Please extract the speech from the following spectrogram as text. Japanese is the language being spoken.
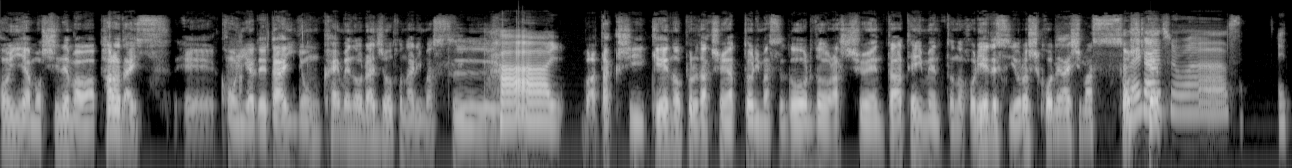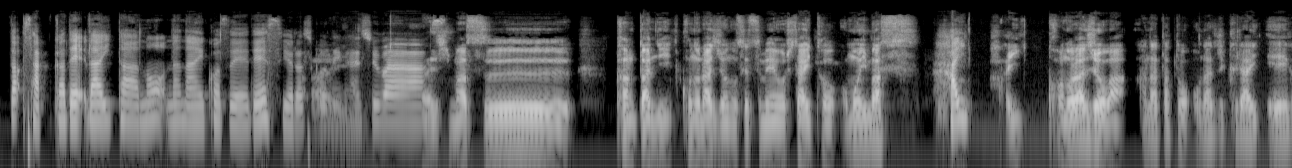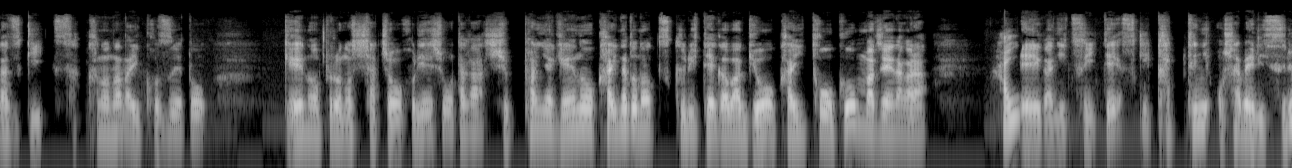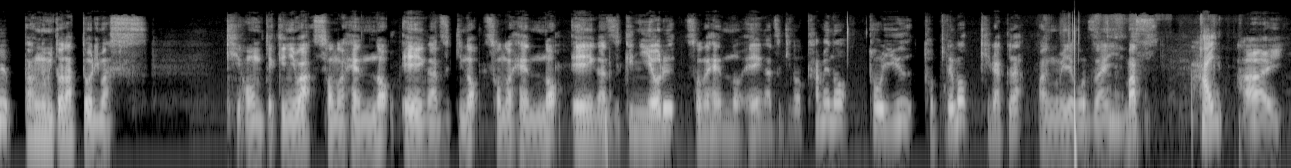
今夜もシネマはパラダイス。えー今夜で第4回目のラジオとなります。はーい。私、芸能プロダクションやっております、ゴールドラッシュエンターテインメントの堀江です。よろしくお願いします。お願いします。えっと、作家でライターの七井梢です。よろしくお願いしまお願いす。します。簡単にこのラジオの説明をしたいと思います。はい。はい。このラジオはあなたと同じくらい映画好き、作家の七井梢と芸能プロの社長堀江翔太が出版や芸能界などの作り手側業界トークを交えながらはい。映画について好き勝手におしゃべりする番組となっております。基本的にはその辺の映画好きのその辺の映画好きによるその辺の映画好きのためのというとっても気楽な番組でございます。はい。はい。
